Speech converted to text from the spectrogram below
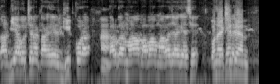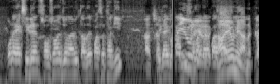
তার বিয়ে হচ্ছে না তাকে গিফট করা। হ্যাঁ। কারও কার মা বাবা মারা যায় গেছে। কোনো অ্যাক্সিডেন্ট কোনো অ্যাক্সিডেন্ট সবসময়ের জন্য আমি তাদের পাশে থাকি। আচ্ছা। এটাই হ্যাঁ ইউনিয়ন একটা।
